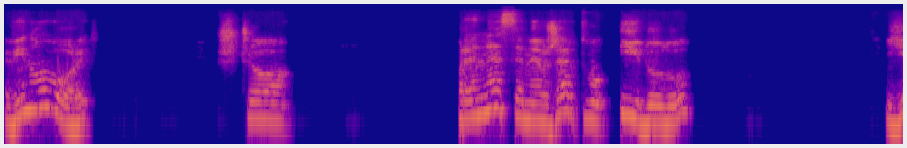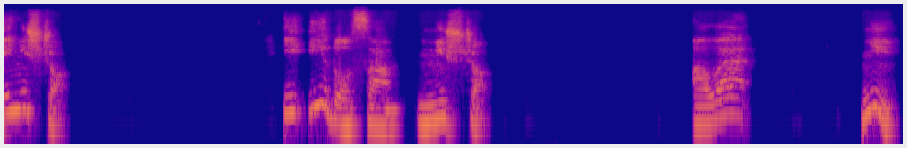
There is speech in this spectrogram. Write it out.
Він говорить, що принесене в жертву ідолу є ніщо. І ідол сам ніщо. Але ні.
